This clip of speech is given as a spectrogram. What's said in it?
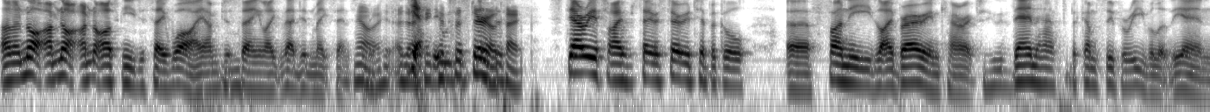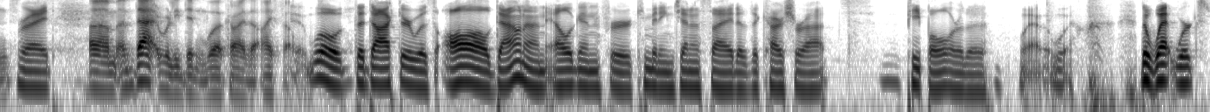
And I'm not. I'm not. I'm not asking you to say why. I'm just saying like that didn't make sense. No, to I, me. I yes, think it it's was a stereotype. Stereotype. stereotypical, uh, funny librarian character who then has to become super evil at the end. Right. Um, and that really didn't work either. I felt. Well, the doctor was all down on Elgin for committing genocide of the Kar-Charrats people or the the wet works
